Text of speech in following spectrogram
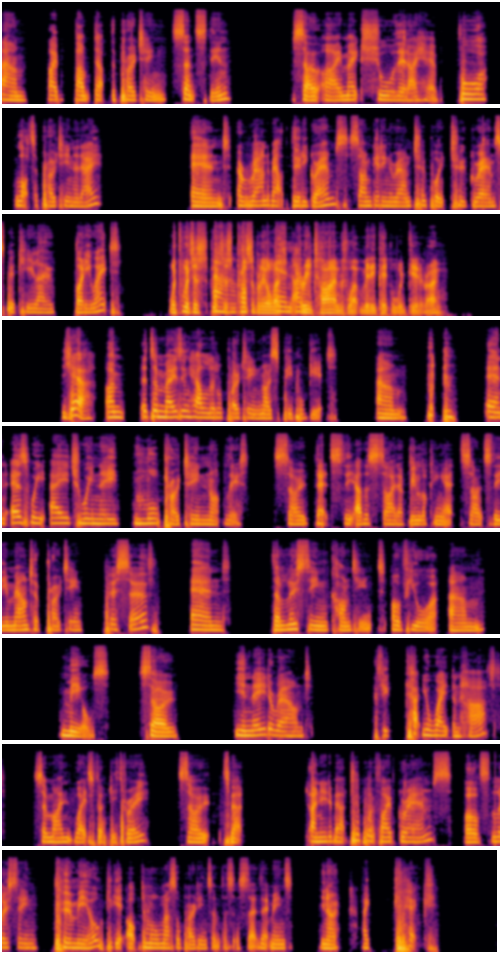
um, I bumped up the protein since then. So I make sure that I have four lots of protein a day and around about 30 grams. So I'm getting around 2.2 grams per kilo body weight. Which, which is which is Um, possibly almost and I'm- three times what many people would get, right? Yeah, I'm. It's amazing how little protein most people get. Um, and as we age, we need more protein, not less. So that's the other side I've been looking at. So it's the amount of protein per serve and the leucine content of your um, meals. So you need around, if you cut your weight in half, so mine weight's 53. So it's about, I need about 2.5 grams of leucine per meal to get optimal muscle protein synthesis. So that means, you know, I kick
